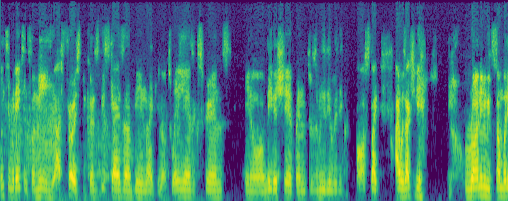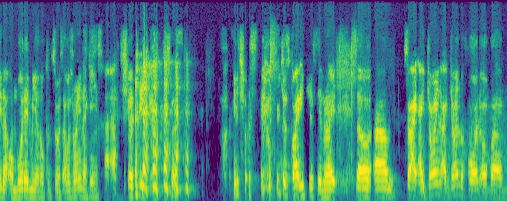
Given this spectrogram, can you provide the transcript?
intimidating for me at first because these guys have been like, you know, 20 years experience, you know, leadership, and it was really, really boss. Like I was actually running with somebody that onboarded me on open source. I was running against her actually, which was, which was which was quite interesting, right? So um, so I, I joined I joined the board of um,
